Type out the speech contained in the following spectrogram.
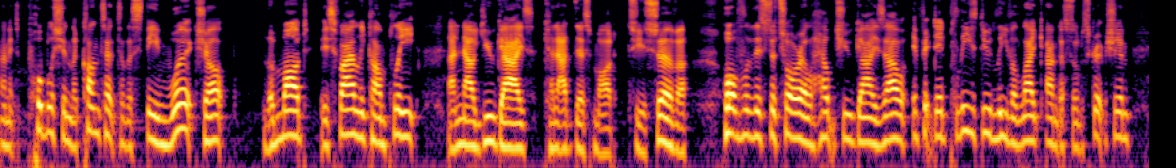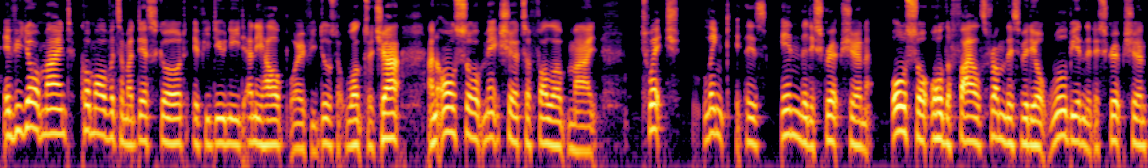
and it's publishing the content to the Steam Workshop, the mod is finally complete and now you guys can add this mod to your server. Hopefully this tutorial helped you guys out. If it did, please do leave a like and a subscription. If you don't mind, come over to my Discord if you do need any help or if you just want to chat. And also make sure to follow my Twitch. Link is in the description. Also, all the files from this video will be in the description,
